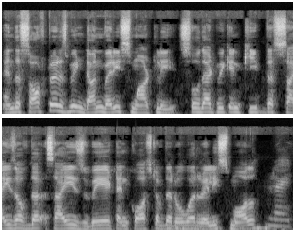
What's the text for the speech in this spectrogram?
and the software has been done very smartly so that we can keep the size of the size weight and cost of the rover really small. Right.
